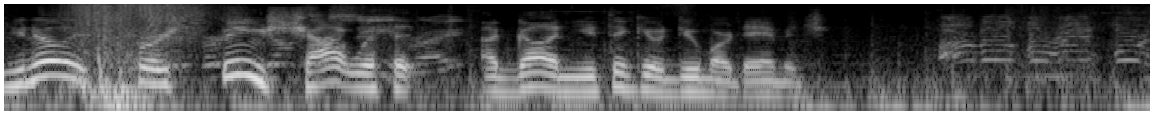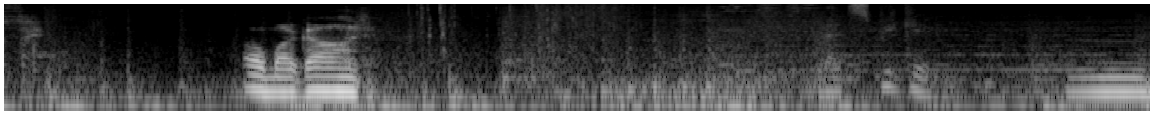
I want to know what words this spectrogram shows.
you know, for being shot with it, a gun, you'd think it would do more damage. Arm Alpha reinforcing. Oh my god. Let's begin. Mm,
